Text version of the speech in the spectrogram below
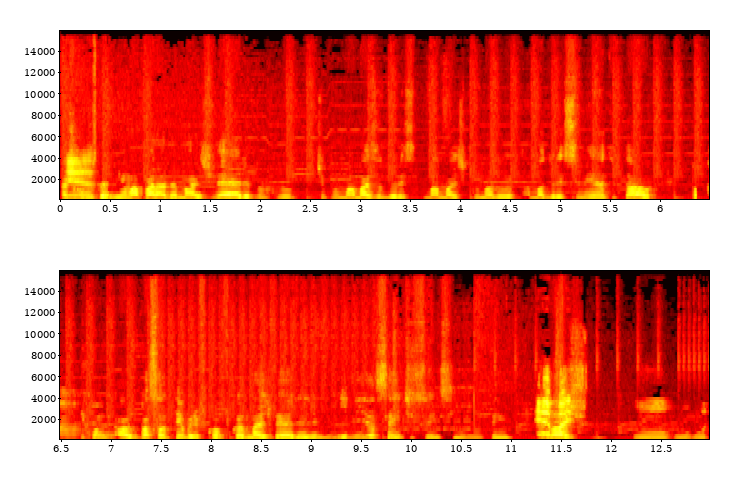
Mas é. como pra mim é uma parada mais velha, pro, pro, tipo, uma mais, uma mais pro amadurecimento e tal, ah. e quando, ao passar o tempo ele ficou ficando mais velho, ele, ele aceita isso em si. Não tem, é, mas o, o, o,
